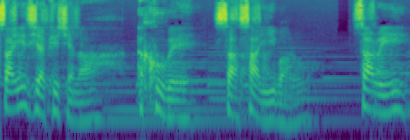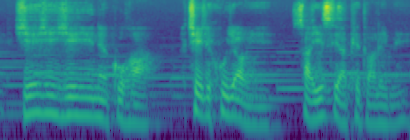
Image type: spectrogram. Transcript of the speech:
စာရေးဆရာဖြစ်ချင်လားအခုပဲစာစရေးပါတော့စာရီရေးရင်ရေးရင်နဲ့ကိုဟာအခြေတစ်ခုရောက်ရင်စာရေးဆရာဖြစ်သွားလိမ့်မယ်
